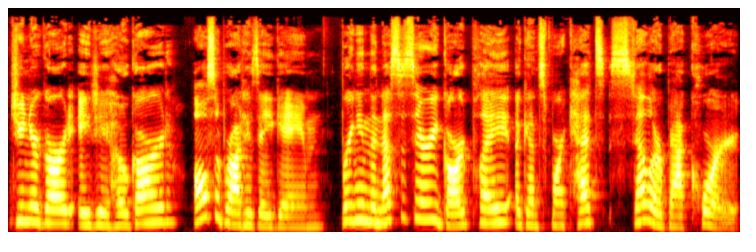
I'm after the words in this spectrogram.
Junior guard AJ Hoggard also brought his A game, bringing the necessary guard play against Marquette's stellar backcourt.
